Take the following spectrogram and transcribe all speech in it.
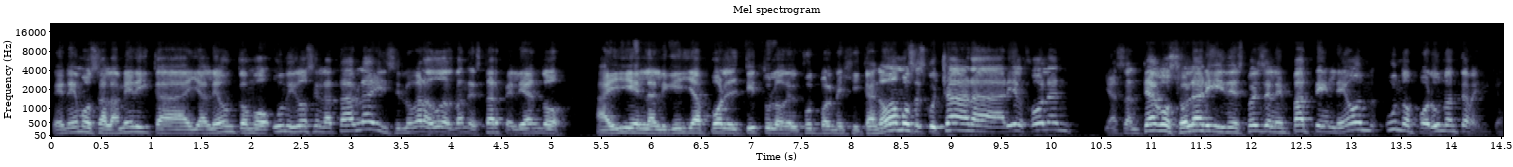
tenemos al América y al León como uno y dos en la tabla y sin lugar a dudas van a estar peleando ahí en la liguilla por el título del fútbol mexicano. Vamos a escuchar a Ariel Holland y a Santiago Solari después del empate en León, uno por uno ante América.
